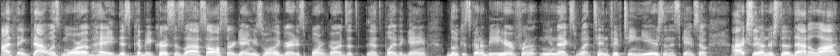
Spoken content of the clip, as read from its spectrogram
I think that was more of, hey, this could be Chris's last All Star game. He's one of the greatest point guards that's, that's played the game. Luke is going to be here for the next what 10, 15 years in this game. So I actually understood that a lot.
